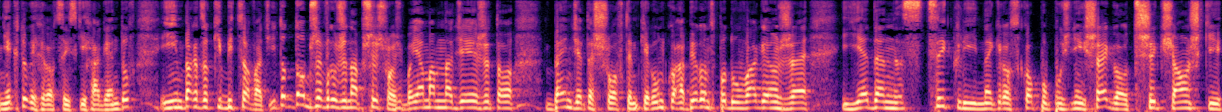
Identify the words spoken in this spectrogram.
niektórych rosyjskich agentów i im bardzo kibicować. I to dobrze wróży na przyszłość, bo ja mam nadzieję, że to będzie też szło w tym kierunku, a biorąc pod uwagę, że jeden z cykli negroskopu późniejszego, trzy książki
